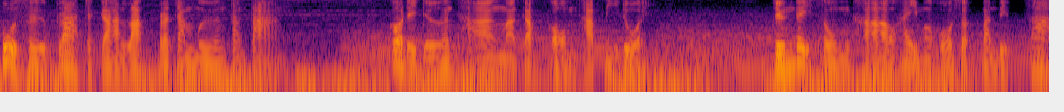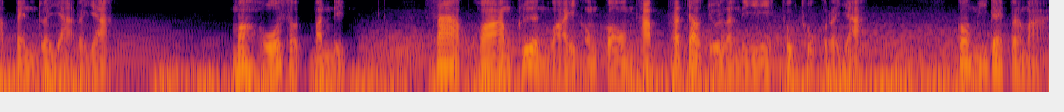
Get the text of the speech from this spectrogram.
ผู้สืบราชการลับประจำเมืองต่างๆ ก็ได้เดินทางมากับกองทัพนี้ด้วย จึงได้ส่งข่าวให้มโหสถบัณฑิตทราบเป็นระยะระยะ มโหสถบัณฑิต ทราบความเคลื่อนไหวของกองทัพพระเจ้าจุลนีทุกๆระยะ ก็มิได้ประมาท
